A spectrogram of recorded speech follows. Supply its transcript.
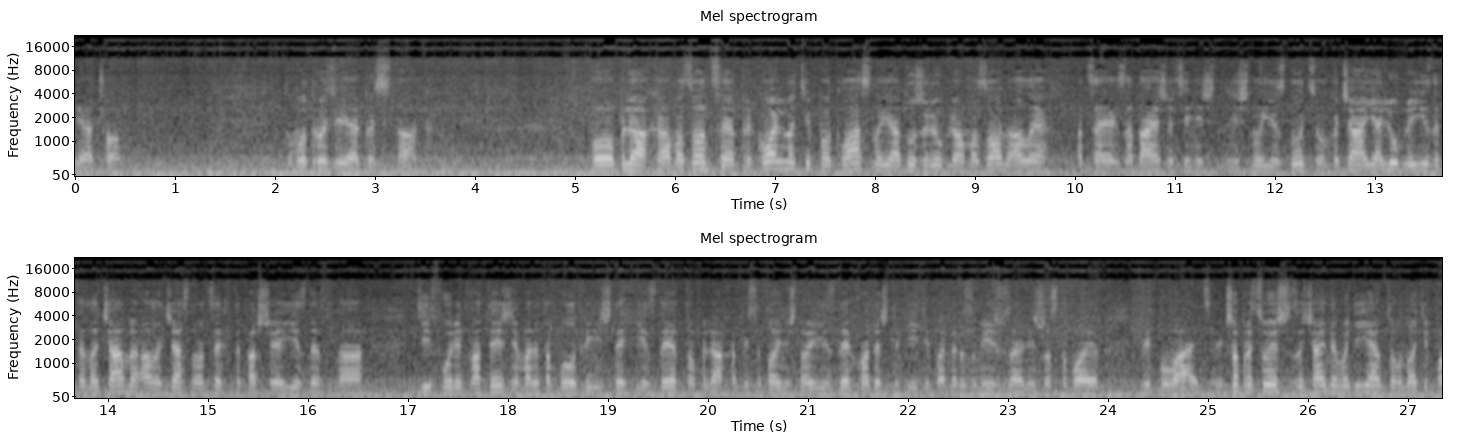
ні о чому. Тому, друзі, якось так. Бо бляха, Амазон це прикольно, типу, класно, я дуже люблю Амазон, але оце як згадаєш оці ніч, нічну їзду цю. Хоча я люблю їздити ночами, але чесно, оцих тепер, що я їздив на тій фурі два тижні, в мене там було дві нічних їзди, то бляха, після тої нічної їзди ходиш такий, типу, не розумієш взагалі, що з тобою відбувається. Якщо працюєш звичайним водієм, то воно, типу,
